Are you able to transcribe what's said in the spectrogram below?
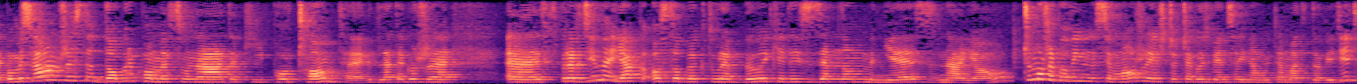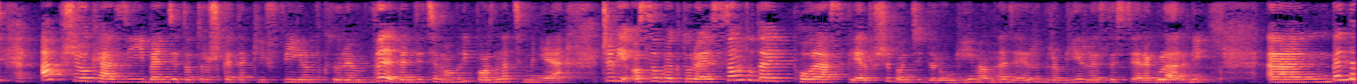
E, Pomyślałam, że jest to dobry pomysł na taki początek, dlatego że e, sprawdzimy, jak osoby, które były kiedyś ze mną, mnie znają. Czy może powinny się może jeszcze czegoś więcej na mój temat dowiedzieć, a przy okazji będzie to troszkę taki film, w którym Wy będziecie mogli poznać mnie, czyli osoby, które są tutaj po raz pierwszy bądź drugi, mam nadzieję, że drugi, że jesteście regularni będą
